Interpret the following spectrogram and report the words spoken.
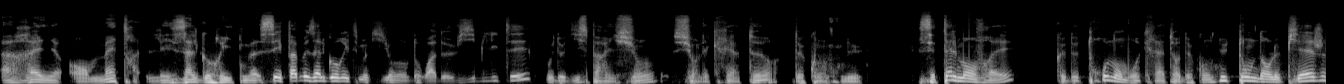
règnent en maître les algorithmes, ces fameux algorithmes qui ont droit de visibilité ou de disparition sur les créateurs de contenu. C'est tellement vrai de trop nombreux créateurs de contenu tombent dans le piège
